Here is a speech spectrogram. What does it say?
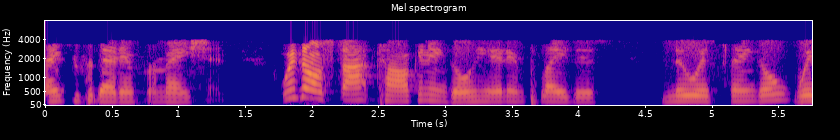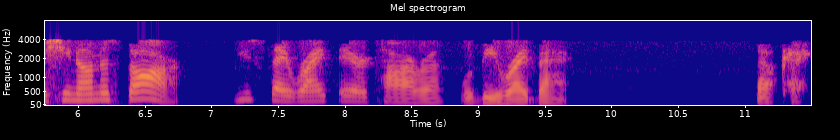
Thank you for that information. We're going to stop talking and go ahead and play this newest single, Wishing on a Star. You stay right there, Tyra. We'll be right back. Okay.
